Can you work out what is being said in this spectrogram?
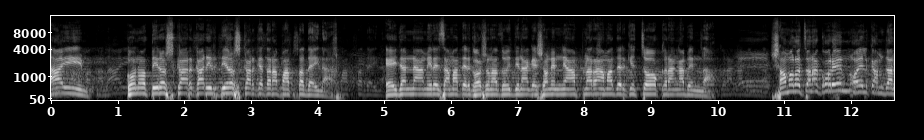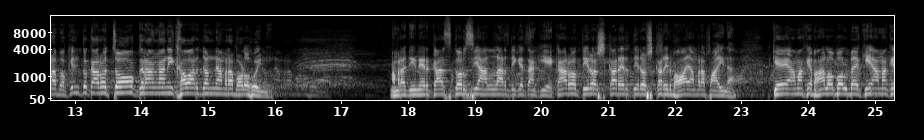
লাইম। কোন তিরস্কারকারীর তিরস্কারকে তারা পাত্তা দেয় না। এই জন্য আমির জামাতের ঘোষণা দুই দিন আগে শোনেননি, আপনারা আমাদেরকে চোখ রাঙাবেন না। সমালোচনা করেন, ওয়েলকাম জানাব, কিন্তু কারও চোখ রাঙানি খাওয়ার জন্য আমরা বড় হইনি। আমরা দিনের কাজ করছি, আল্লাহর দিকে তাকিয়ে। কারও তিরস্কারের তিরস্কারের ভয় আমরা পাই না। কে আমাকে ভালো বলবে, কে আমাকে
